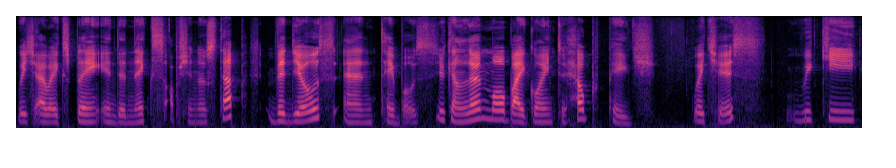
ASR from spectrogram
which I will explain in the next optional step, videos, and tables. You can learn more by going to help page, which is wiki.ubc.ca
